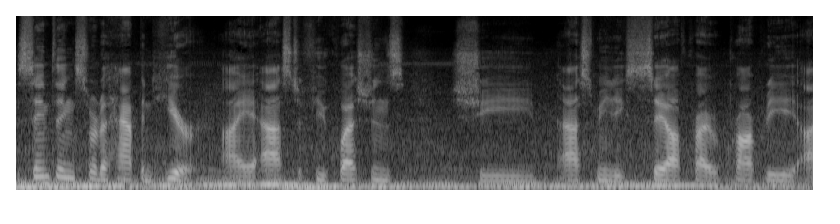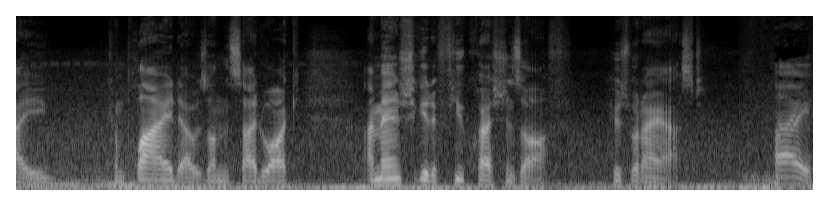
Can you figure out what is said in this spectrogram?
The same thing sort of happened here. I asked a few questions. She asked me to stay off private property. I complied. I was on the sidewalk. I managed to get a few questions off. Here's what I asked. Hi.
